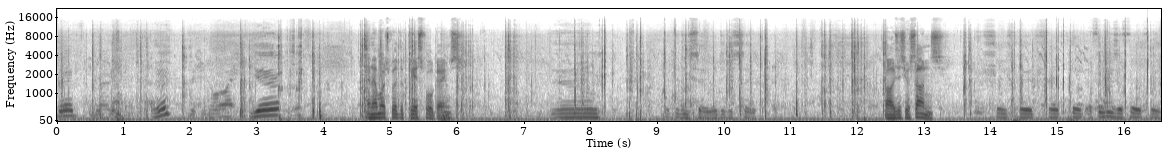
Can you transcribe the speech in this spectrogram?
bad. Huh? Yeah. And how much were the PS4 games? Um, what did he say? What did he say? Oh, is this your son's? Three quid, four quid. I think these are four quid.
